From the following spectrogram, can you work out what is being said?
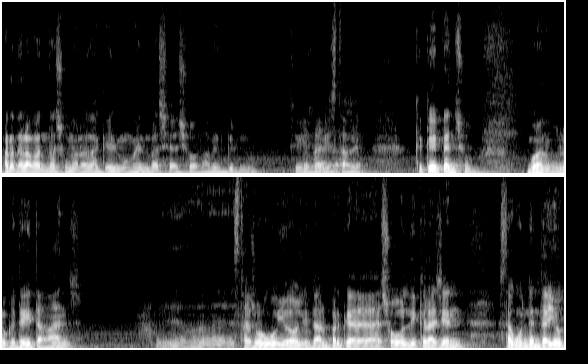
part de la banda sonora d'aquell moment va ser això, no? aquest crit, no? Sí, sí, està bé. Que, què penso? Bueno, el que t'he dit abans, estàs orgullós i tal, perquè això vol dir que la gent està contenta. Jo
